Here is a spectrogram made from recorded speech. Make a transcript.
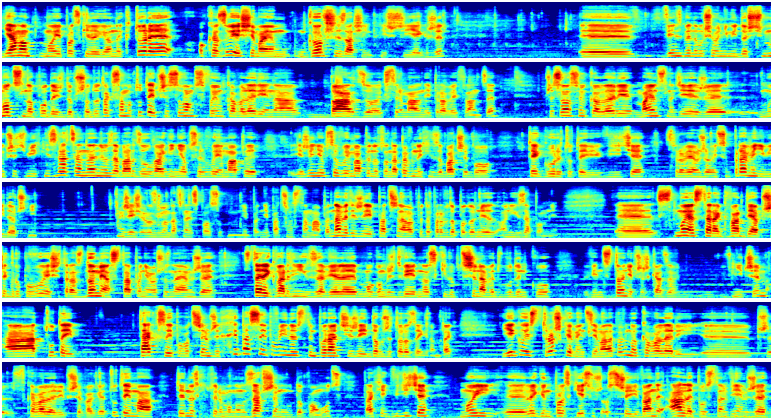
Ja mam moje polskie legiony, które okazuje się mają gorszy zasięg niż ci jegrzy. Yy, więc będę musiał nimi dość mocno podejść do przodu. Tak samo tutaj przesuwam swoją kawalerię na bardzo ekstremalnej prawej flance. Przesuwam swoją kawalerię, mając nadzieję, że mój przeciwnik nie zwraca na nią za bardzo uwagi, nie obserwuje mapy. Jeżeli nie obserwuje mapy, no to na pewno ich nie zobaczy, bo te góry tutaj, widzicie, sprawiają, że oni są prawie niewidoczni. Jeżeli się rozgląda w ten sposób, no nie, nie patrząc na mapę. Nawet jeżeli patrzy na mapę, to prawdopodobnie o nich zapomnie. E, moja stara gwardia przegrupowuje się teraz do miasta, ponieważ uznałem, że starej gwardii nigdy za wiele, mogą być dwie jednostki lub trzy nawet w budynku, więc to nie przeszkadza w, w niczym. A tutaj tak sobie popatrzyłem, że chyba sobie powinienem z tym poradzić, jeżeli dobrze to rozegram, tak? Jego jest troszkę więcej, ma na pewno kawalerii, yy, w kawalerii przewagę. Tutaj ma te jednostki, które mogą zawsze mu dopomóc. Tak, jak widzicie, mój yy, Legion Polski jest już ostrzeliwany, ale postanowiłem, że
